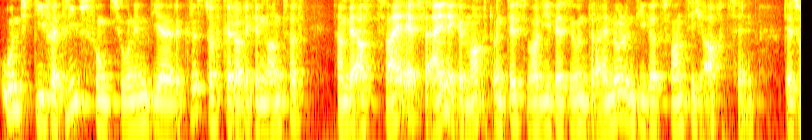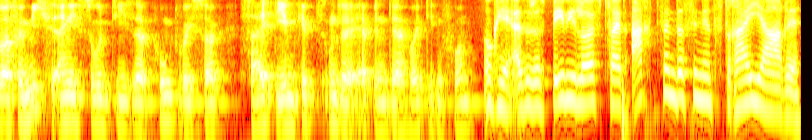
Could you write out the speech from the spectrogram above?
und die Vertriebsfunktionen, die ja der Christoph gerade genannt hat. Haben wir aus zwei Apps eine gemacht und das war die Version 3.0 und die war 2018 das war für mich eigentlich so dieser Punkt, wo ich sage, seitdem gibt es unsere App in der heutigen Form. Okay, also das Baby läuft seit 18, das sind jetzt drei Jahre.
